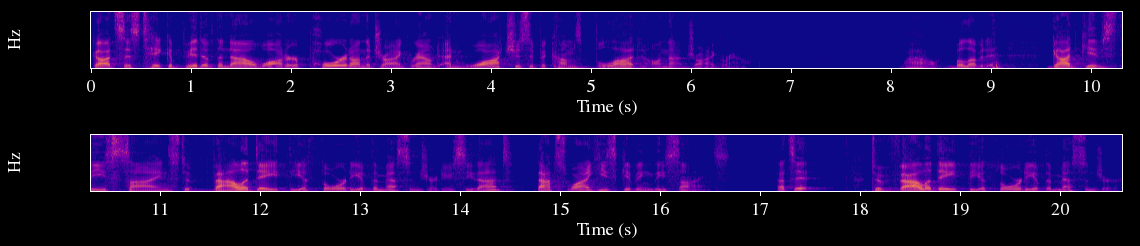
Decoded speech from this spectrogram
God says, Take a bit of the Nile water, pour it on the dry ground, and watch as it becomes blood on that dry ground. Wow. Beloved, God gives these signs to validate the authority of the messenger. Do you see that? That's why he's giving these signs. That's it. To validate the authority of the messenger.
